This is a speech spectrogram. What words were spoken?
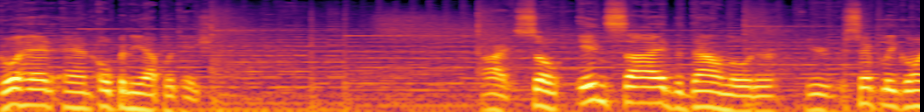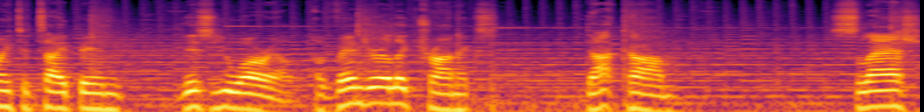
Go ahead and open the application. Alright, so inside the downloader, you're simply going to type in this URL, avengerelectronics.com slash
